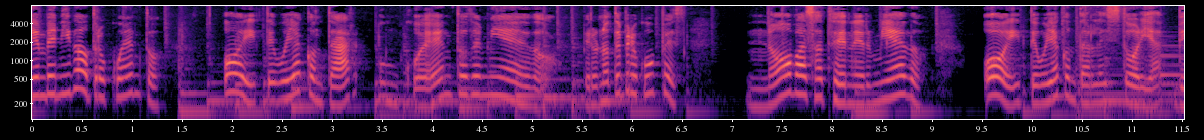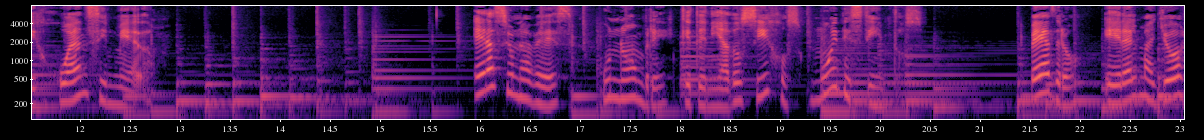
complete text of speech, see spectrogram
bienvenido a otro cuento. Hoy te voy a contar un cuento de miedo, pero no te preocupes, no vas a tener miedo. Hoy te voy a contar la historia de Juan sin miedo. Érase una vez un hombre que tenía dos hijos muy distintos. Pedro era el mayor,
